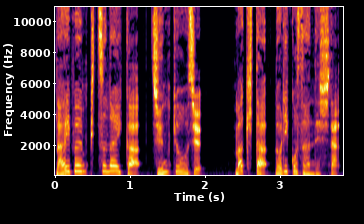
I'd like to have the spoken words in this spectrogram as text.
内分泌内科准教授牧田典子さんでした。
